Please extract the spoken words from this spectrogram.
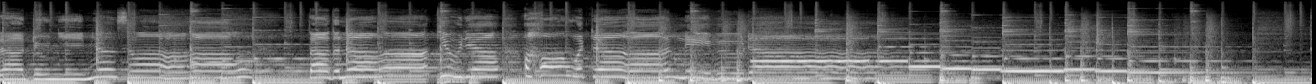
တရားတူညီမြတ်စွာသာသနာပြုကြအဟောဝတ္တနေဘူးတာတ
